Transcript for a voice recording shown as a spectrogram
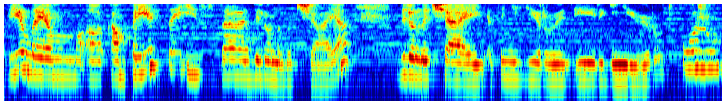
Делаем компрессы из зеленого чая. Зеленый чай тонизирует и регенерирует кожу,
